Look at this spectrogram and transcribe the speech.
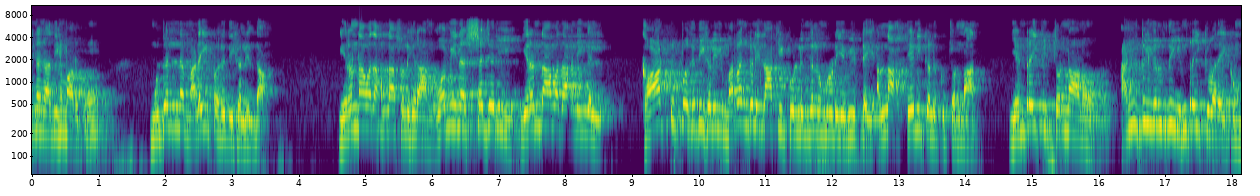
எங்கெங்க அதிகமாக இருக்கும்? முதல்ல மலைப்பகுதிகளில் தான். இரண்டாவதாக அல்லாஹ் சொல்கிறான் ஒமின ஷஜரி. இரண்டாவதாக நீங்கள் காட்டுப்பகுதிகளில் மரங்களில் ஆக்கி கொள்ளுங்கள் உங்களுடைய வீட்டை. அல்லாஹ் தேனீக்களுக்கு சொன்னான். என்றைக்கு சொன்னானோ அன்றிலிருந்து இன்றைக்கு வரைக்கும்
